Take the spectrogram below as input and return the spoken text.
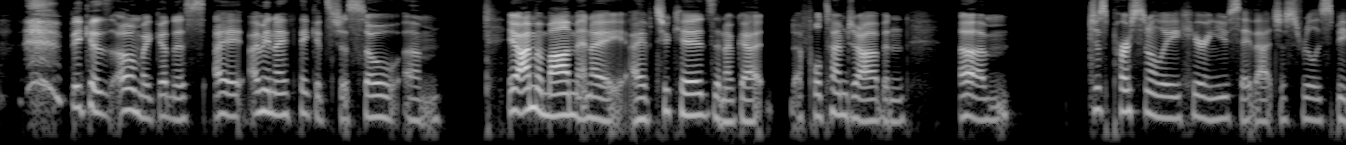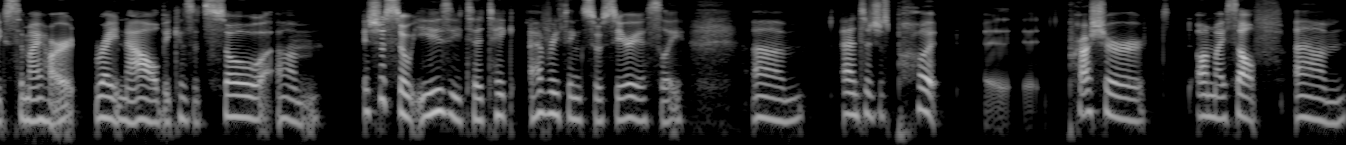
because oh my goodness, I I mean I think it's just so um, you know I'm a mom and I I have two kids and I've got a full time job and um, just personally hearing you say that just really speaks to my heart right now because it's so um, it's just so easy to take everything so seriously um, and to just put uh, pressure on myself um,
